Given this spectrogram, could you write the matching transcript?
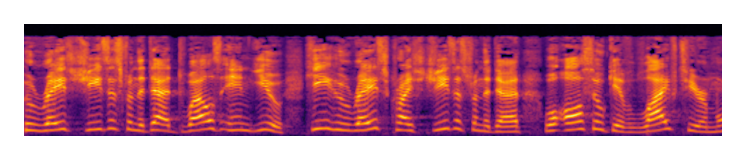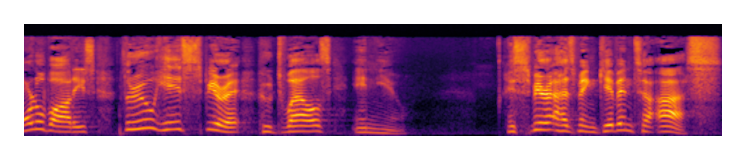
who raised Jesus from the dead dwells in you, he who raised Christ Jesus from the dead will also give life to your mortal bodies through his spirit who dwells in you. His spirit has been given to us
